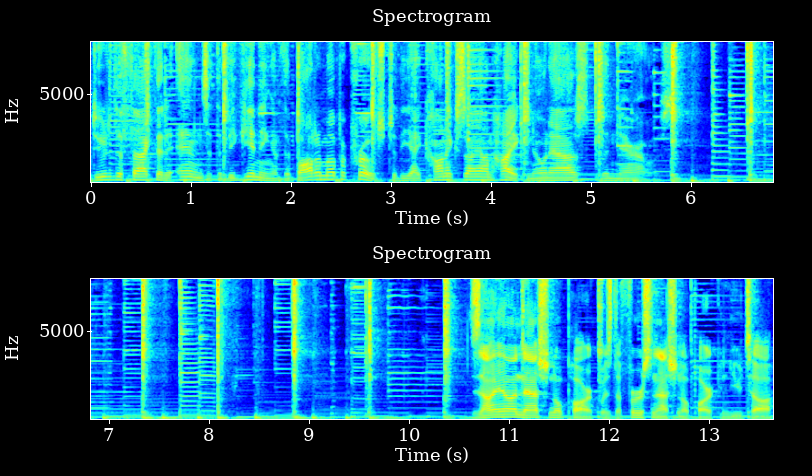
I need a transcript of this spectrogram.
due to the fact that it ends at the beginning of the bottom up approach to the iconic Zion hike known as the Narrows. Zion National Park was the first national park in Utah,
